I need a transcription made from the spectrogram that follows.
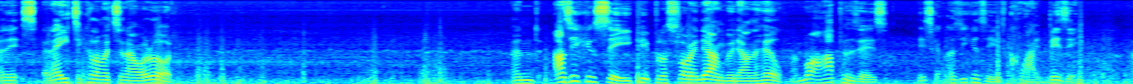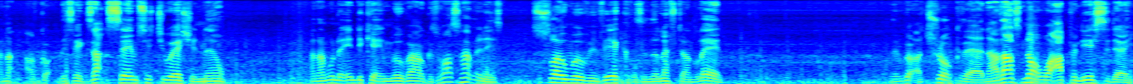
and it's an 80 kilometre an hour road. And as you can see, people are slowing down going down the hill. And what happens is, it's, as you can see, it's quite busy. And I've got this exact same situation now. And I'm going to indicate and move out because what's happening is slow moving vehicles in the left hand lane. They've got a truck there. Now that's not what happened yesterday.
